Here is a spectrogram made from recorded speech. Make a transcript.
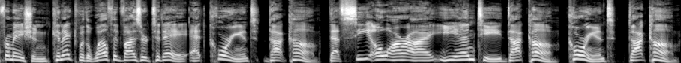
information, connect with a wealth advisor today at corient.com. That's C O R I E N T.com. Corient.com.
